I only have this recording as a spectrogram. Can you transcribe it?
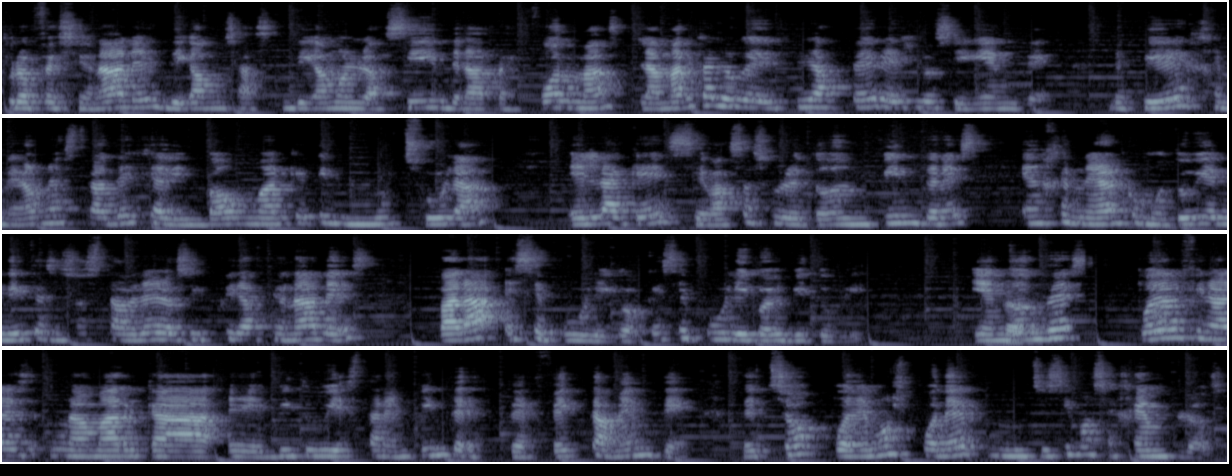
profesionales, digamos, digámoslo así, de las reformas, la marca lo que decide hacer es lo siguiente, decide generar una estrategia de inbound marketing muy chula en la que se basa sobre todo en Pinterest, en general, como tú bien dices, esos tableros inspiracionales para ese público, que ese público es B2B. Y entonces, ¿puede al final una marca B2B eh, estar en Pinterest? Perfectamente. De hecho, podemos poner muchísimos ejemplos.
